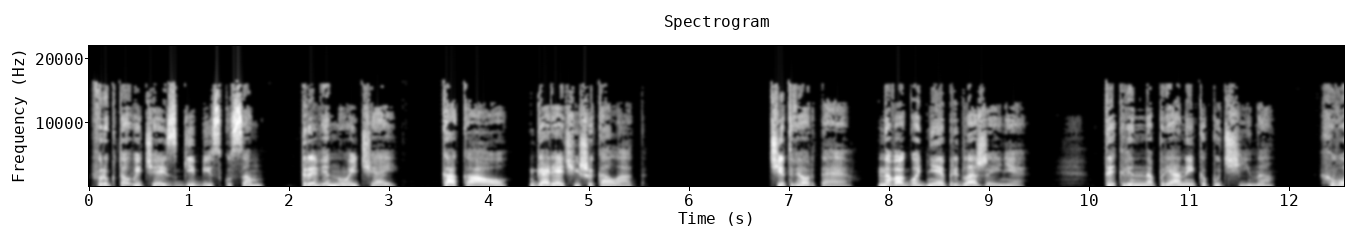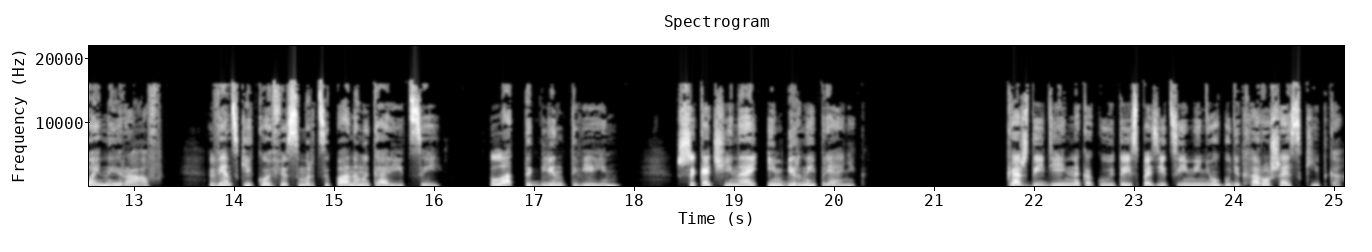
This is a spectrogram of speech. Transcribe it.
фруктовый чай с гибискусом, травяной чай, какао, горячий шоколад. Четвертое. Новогоднее предложение. Тыквенно-пряный капучино, хвойный раф, венский кофе с марципаном и корицей, латте глинтвейн, шокочино имбирный пряник. Каждый день на какую-то из позиций меню будет хорошая скидка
